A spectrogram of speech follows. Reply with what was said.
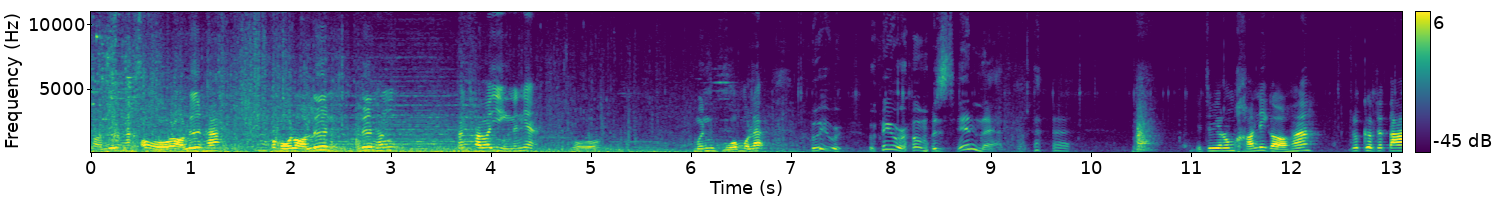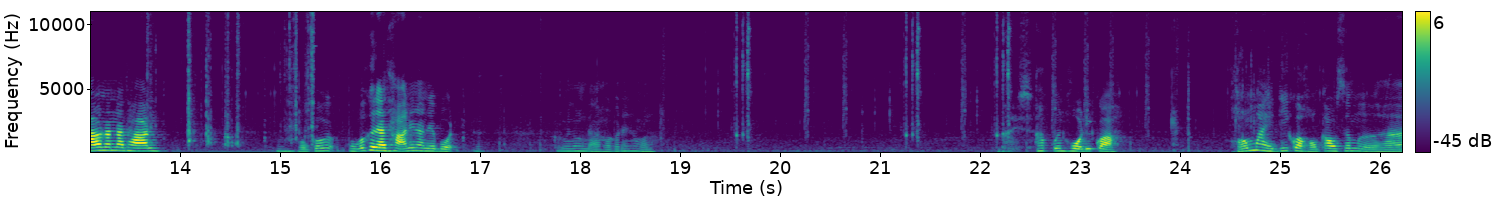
หล่อลื่นฮะหล่อลื่นฮะโอ้โหหล่อลื่นฮะโอ้โหหล่อลื่นลื่นทั้งทั้งชายและหญิงนั่นเนี่ยโอ้โหมึนหัวหมดแล้ว We were we were almost in that. เดี๋ยวจะมีลมณ์ขันอีกเหรอฮะเราเกือบจะตายแล้วนั้นนาธานอืมผมก็ผมก็คือนาธานนี่นาในบท ก็ไม่ต้องด่าเขาก็ได้นะวะ Nice. อะปืนโหดดีกว่า ของใหม่ดีกว่าของเก่าเสมอฮะ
